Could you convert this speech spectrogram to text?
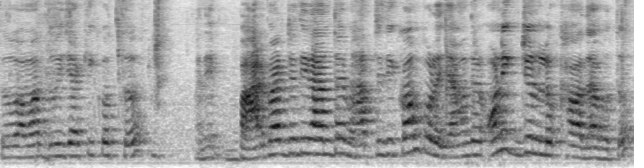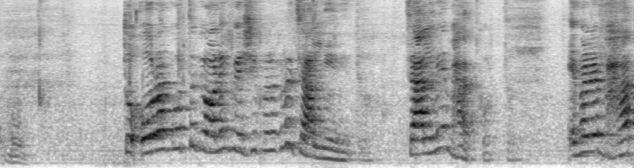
তো আমার দুই যা কি করতো মানে বারবার যদি রান্নতে হয় ভাত যদি কম পড়ে যায় আমাদের অনেকজন লোক খাওয়া দাওয়া হতো তো ওরা করতো কি অনেক বেশি করে করে চাল নিয়ে নিত। চাল নিয়ে ভাত করতো। এবারে ভাত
